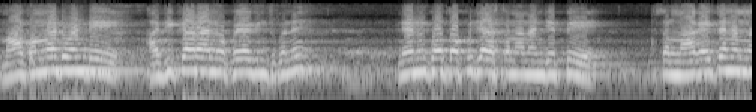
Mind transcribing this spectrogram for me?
మాకున్నటువంటి అధికారాన్ని ఉపయోగించుకుని నేను ఇంకో తప్పు చేస్తున్నానని చెప్పి అసలు నాకైతే నిన్న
